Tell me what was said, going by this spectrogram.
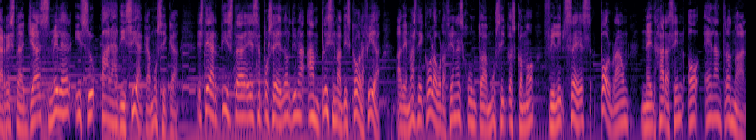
Guitarrista Jazz Miller y su paradisíaca música. Este artista es poseedor de una amplísima discografía, además de colaboraciones junto a músicos como Philip Sess, Paul Brown, Nate Harasim o Elan Trotman.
